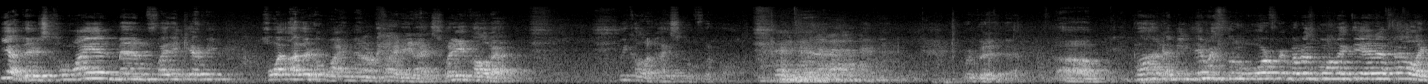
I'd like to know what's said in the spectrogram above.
Yeah, there's Hawaiian men fighting every, other Hawaiian men on Friday nights. What do you call that? We call it high school football. We're good at that. Um, but, I mean, there was a little warfare, but it was more like the NFL, like,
